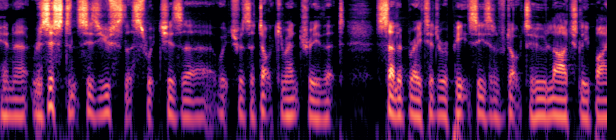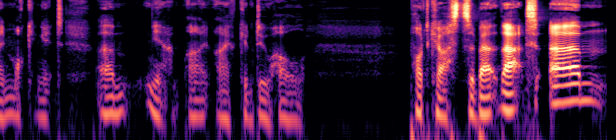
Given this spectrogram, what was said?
in uh, Resistance is Useless, which is a which was a documentary that celebrated a repeat season of Doctor Who largely by mocking it. Um, yeah, I, I can do whole podcasts about that. Um,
